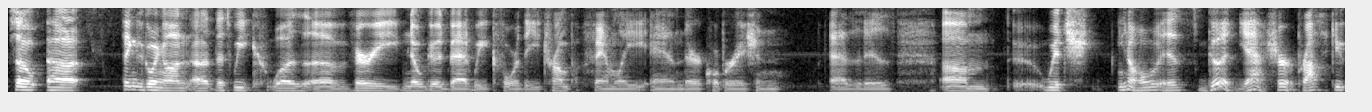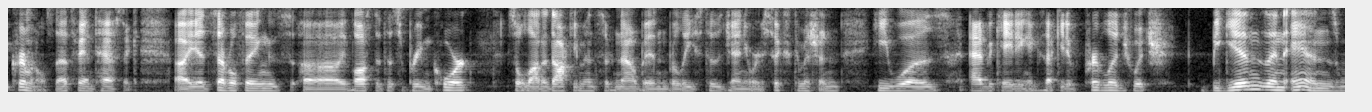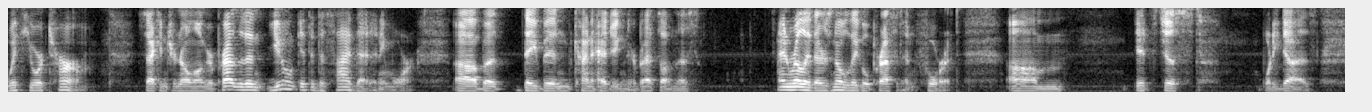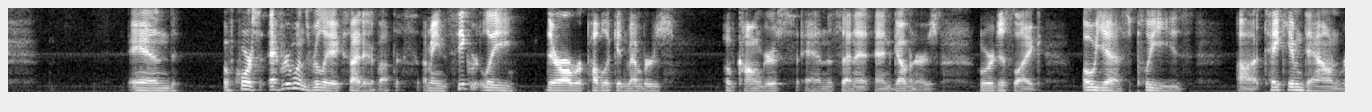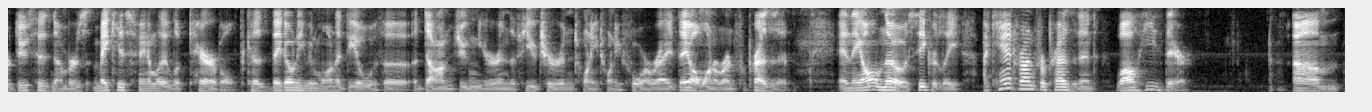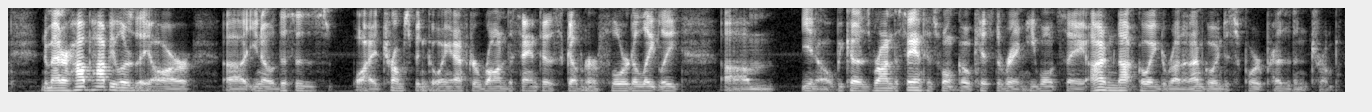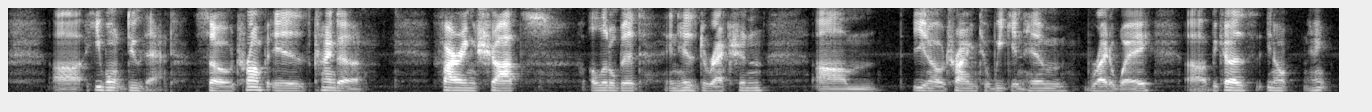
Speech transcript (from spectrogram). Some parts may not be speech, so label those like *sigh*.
so, uh, things going on. Uh, this week was a very no good, bad week for the Trump family and their corporation as it is, um, which, you know, is good. Yeah, sure. Prosecute criminals. That's fantastic. Uh, he had several things. Uh, he lost at the Supreme Court. So, a lot of documents have now been released to the January 6th Commission. He was advocating executive privilege, which begins and ends with your term second you're no longer president, you don't get to decide that anymore. Uh, but they've been kind of hedging their bets on this. And really, there's no legal precedent for it. Um, it's just what he does. And of course, everyone's really excited about this. I mean, secretly, there are Republican members of Congress and the Senate and governors who are just like, oh, yes, please uh, take him down, reduce his numbers, make his family look terrible because they don't even want to deal with a, a Don Jr. in the future in 2024, right? They all want to run for president. And they all know secretly, I can't run for president while he's there. Um, no matter how popular they are, uh, you know, this is why Trump's been going after Ron DeSantis, governor of Florida, lately. Um, you know, because Ron DeSantis won't go kiss the ring. He won't say, I'm not going to run and I'm going to support President Trump. Uh, he won't do that. So Trump is kind of firing shots a little bit in his direction, um, you know, trying to weaken him right away. Uh, because, you know,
